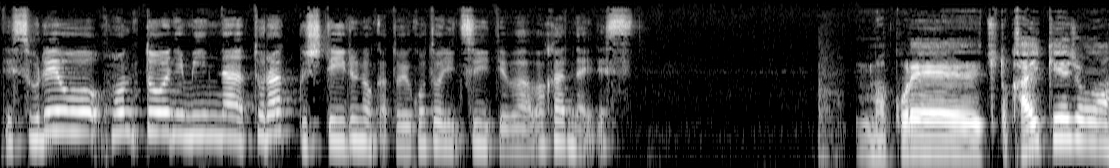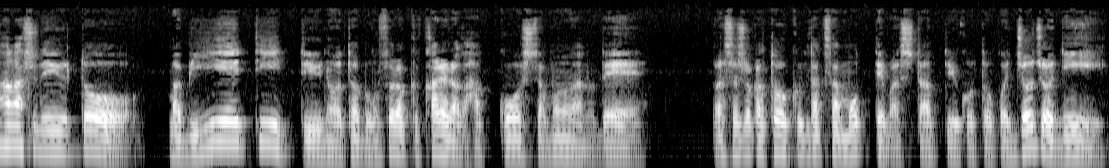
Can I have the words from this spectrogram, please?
ー。でそれを本当にみんなトラックしているのかということについては分かんないです。まあこれちょっと会計上の話で言うと、まあ、BAT っていうのは多分おそらく彼らが発行したものなので、まあ、最初からトークンたくさん持ってましたっていうことをこれ徐々に、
